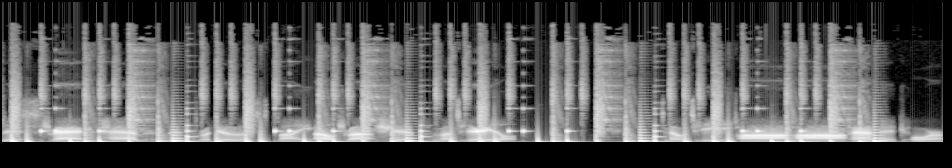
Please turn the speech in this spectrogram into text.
This track has been produced by Ultra Ship Material. No T-R-R panic or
